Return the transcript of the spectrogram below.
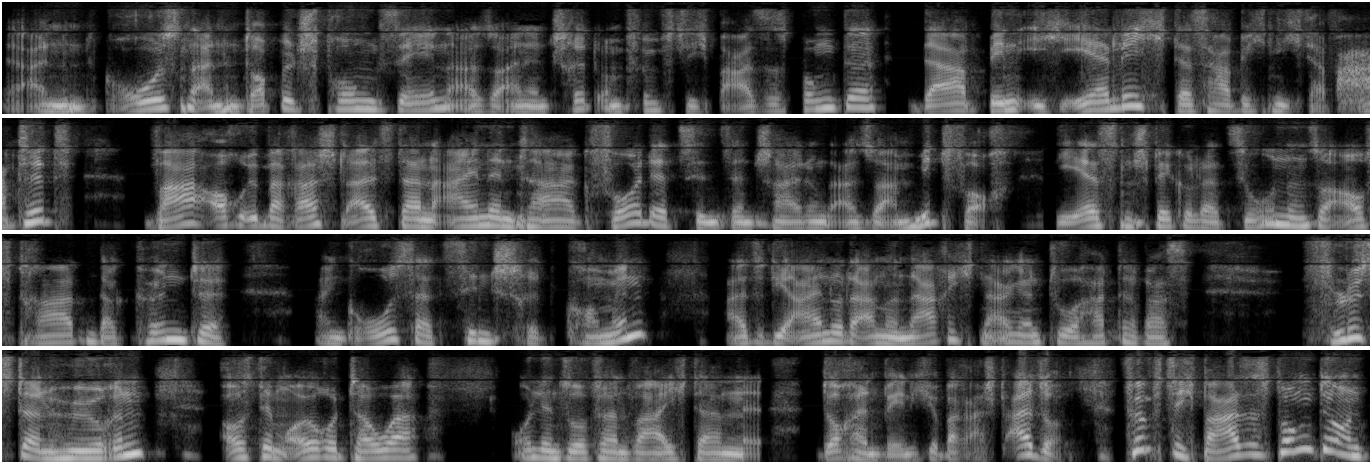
einen großen, einen Doppelsprung sehen, also einen Schritt um 50 Basispunkte. Da bin ich ehrlich, das habe ich nicht erwartet, war auch überrascht, als dann einen Tag vor der Zinsentscheidung, also am Mittwoch, die ersten Spekulationen so auftraten, da könnte ein großer Zinsschritt kommen. Also die ein oder andere Nachrichtenagentur hatte was flüstern hören aus dem Euro-Tower. Und insofern war ich dann doch ein wenig überrascht. Also 50 Basispunkte und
